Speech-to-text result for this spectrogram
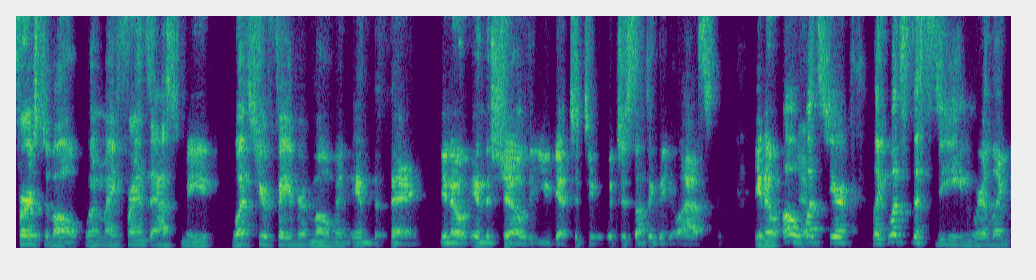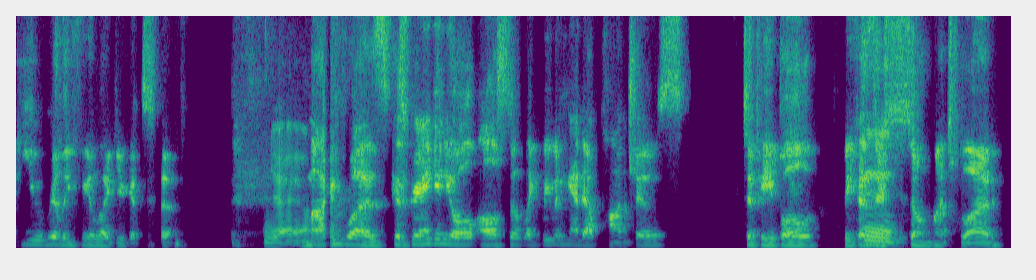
First of all, when my friends asked me, What's your favorite moment in the thing, you know, in the show that you get to do, which is something that you'll ask, you know, oh, yeah. what's your, like, what's the scene where, like, you really feel like you get to yeah, yeah. Mine was because Grand Guignol also like we would hand out ponchos to people because mm. there's so much blood.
